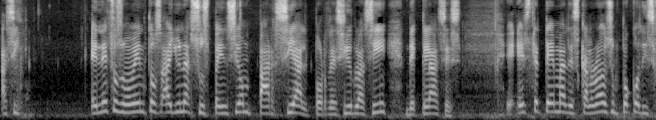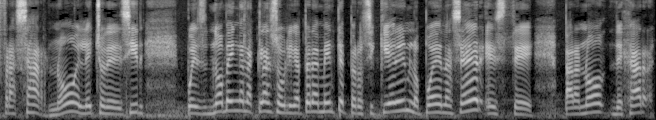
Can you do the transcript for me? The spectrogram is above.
Así, en estos momentos hay una suspensión parcial, por decirlo así, de clases. E, este tema de escalonado es un poco disfrazar, ¿no? El hecho de decir, pues no vengan a clases obligatoriamente, pero si quieren lo pueden hacer, este, para no dejar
